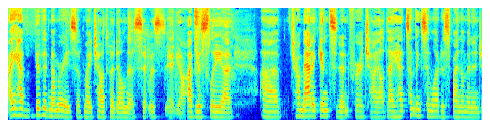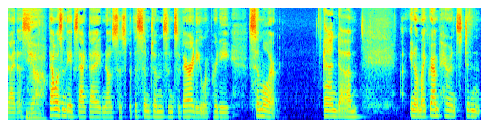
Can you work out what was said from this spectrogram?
I have vivid memories of my childhood illness. It was, you know, obviously a, uh, traumatic incident for a child. I had something similar to spinal meningitis. Yeah. That wasn't the exact diagnosis, but the symptoms and severity were pretty similar. And, um, you know, my grandparents didn't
